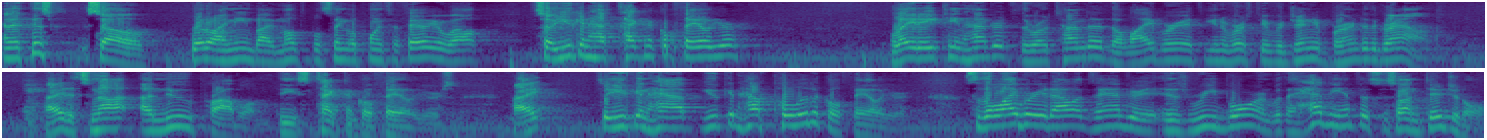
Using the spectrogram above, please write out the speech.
And at this, so what do I mean by multiple single points of failure? Well, so you can have technical failure. Late 1800s, the rotunda, the library at the University of Virginia burned to the ground. Right? It's not a new problem, these technical failures. Right? So you can have, you can have political failure. So the library at Alexandria is reborn with a heavy emphasis on digital.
